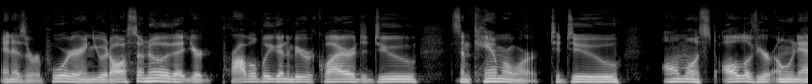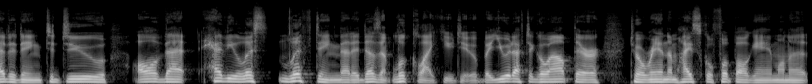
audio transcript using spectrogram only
and as a reporter and you would also know that you're probably going to be required to do some camera work to do almost all of your own editing to do all of that heavy list, lifting that it doesn't look like you do but you would have to go out there to a random high school football game on a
